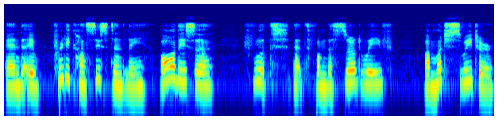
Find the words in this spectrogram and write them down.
and pretty consistently all these uh, fruits that from the third wave are much sweeter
